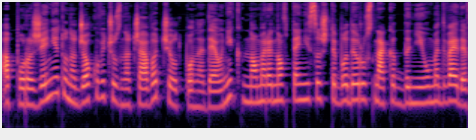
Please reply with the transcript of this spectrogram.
а поражението на Джокович означава, че от понеделник номер едно в тениса ще бъде руснакът Даниил Медведев.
